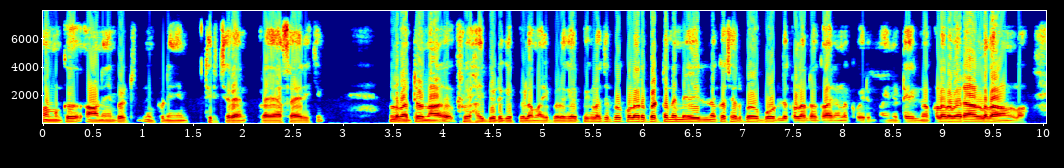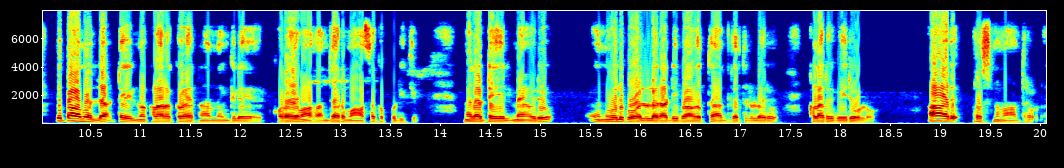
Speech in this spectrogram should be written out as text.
നമുക്ക് ആണിനെയും പെട്ടി- പെണ്ണിനെയും തിരിച്ചറിയാൻ പ്രയാസമായിരിക്കും. നമ്മൾ മറ്റൊന്ന് ഹൈബ്രിഡ് കപ്പികളും ഹൈബ്രിഡ് കപ്പികൾ ചിലപ്പോൾ കളർ പെട്ടെന്ന് മെയിലിനൊക്കെ ചിലപ്പോൾ ബോർഡിൽ കളറും കാര്യങ്ങളൊക്കെ വരും. അതിന് ടൈൽമ കളർ വരാനുള്ളതാണല്ലോ. ഇതിപ്പോൾ അതൊന്നുമില്ല. ടൈൽമ കളറൊക്കെ വരണമെന്നെങ്കിൽ കുറേ മാസം അഞ്ചാറ് മാസമൊക്കെ പിടിക്കും. നല്ല ടൈൽമ ഒരു നൂൽ പോലുള്ള ഒരു അടിഭാഗത്ത് അഗ്രത്തിലുള്ളൊരു കളർ വരുള്ളൂ. ആ ഒരു പ്രശ്നം മാത്രമേ ഉള്ളൂ.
